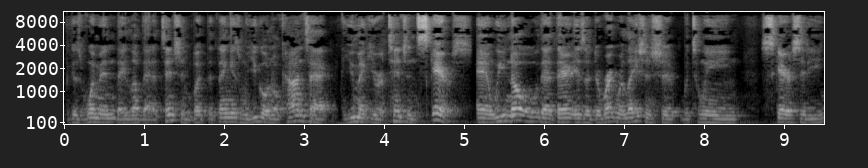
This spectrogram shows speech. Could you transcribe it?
Because women, they love that attention. But the thing is, when you go no contact, you make your attention scarce. And we know that there is a direct relationship between scarcity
